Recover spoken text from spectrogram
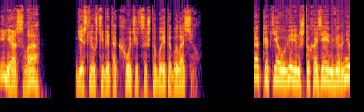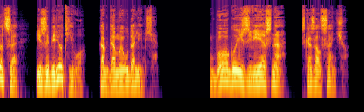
или осла, если уж тебе так хочется, чтобы это был осел. Так как я уверен, что хозяин вернется и заберет его, когда мы удалимся. «Богу известно», — сказал Санчо,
